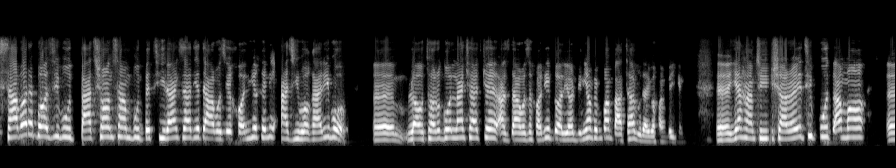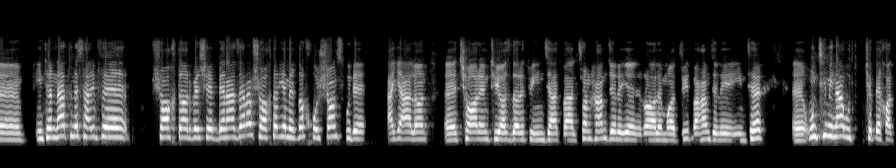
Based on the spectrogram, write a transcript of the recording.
سوار بازی بود. بعد شانس هم بود. به تیرک زد. یه دروازه خالی خیلی عجیب و غریب و لاوتارو گل نکرد که از دروازه خالی گالیاردینی هم فکر کنم بدتر بود اگه بخوایم بگیم. یه همچین شرایطی بود اما اینتر نتونست حریف شاختار بشه. به نظرم شاختار یه مقدار خوششانس بوده اگه الان چهار امتیاز داره تو این جدول چون هم جلوی رئال مادرید و هم جلوی اینتر اون تیمی نبود که بخواد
